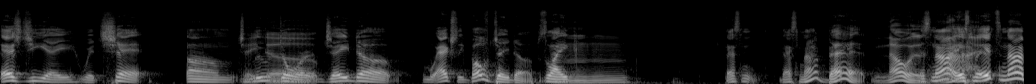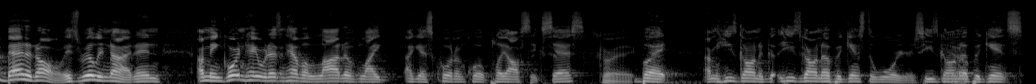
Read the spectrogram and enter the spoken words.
SGA with Chet, um, Lou J-Dub. Dort, J Dub, well, actually both J Dubs. Like Mm-hmm. That's that's not bad. No, it's, It's not. It's it's not bad at all. It's really not. And I mean, Gordon Hayward doesn't have a lot of like I guess quote unquote playoff success. Correct. But I mean, he's gone. To, he's gone up against the Warriors. He's gone Yep. up against.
